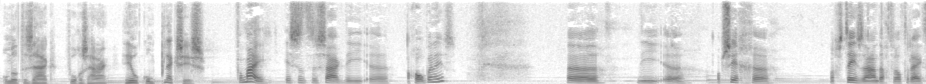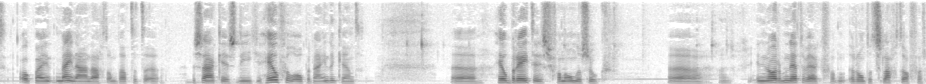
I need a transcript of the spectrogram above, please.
omdat de zaak volgens haar heel complex is. Voor mij is het een zaak die uh, nog open is. Uh, die uh, op zich nog steeds de aandacht wel trekt. Ook mijn, mijn aandacht, omdat het een zaak is die heel veel open einden kent. heel breed is van onderzoek. een enorm netwerk rond het slachtoffer.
